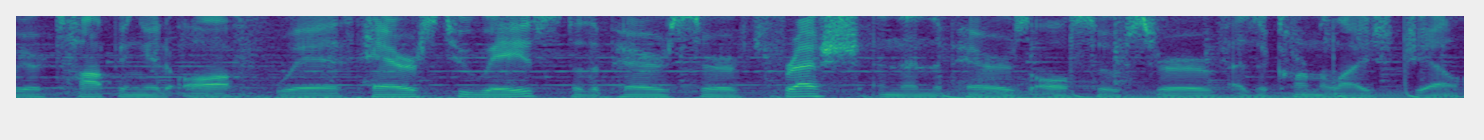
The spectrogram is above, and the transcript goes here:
We are topping it off with pears two ways. So the pears served fresh and then the pears also serve as a caramelized gel.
